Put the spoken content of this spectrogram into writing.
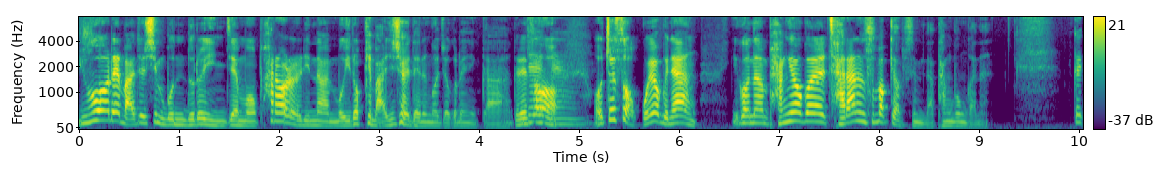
6월에 맞으신 분들은 이제 뭐 8월이나 뭐 이렇게 맞으셔야 되는 거죠. 그러니까 그래서 네네. 어쩔 수 없고요. 그냥 이거는 방역을 잘하는 수밖에 없습니다. 당분간은. 그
